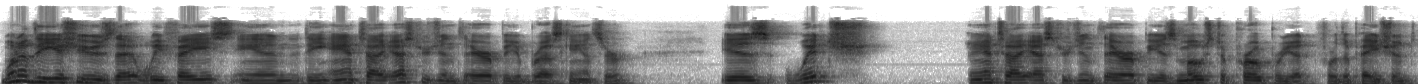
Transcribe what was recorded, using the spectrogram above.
One of the issues that we face in the anti estrogen therapy of breast cancer is which anti estrogen therapy is most appropriate for the patient.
